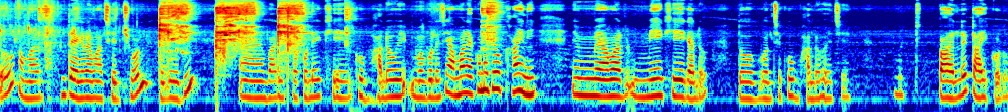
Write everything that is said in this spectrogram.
তো আমার ট্যাংরা মাছের ঝোল রেডি। বাড়ির সকলে খেয়ে খুব ভালোই বলেছে। আমার এখনও কেউ খায়নি। আমার মেয়ে খেয়ে গেল। তো বলছে খুব ভালো হয়েছে। পারলে ট্রাই করো।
